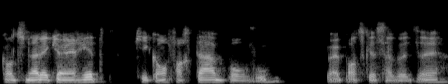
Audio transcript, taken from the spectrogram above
Continuez avec un rythme qui est confortable pour vous, peu importe ce que ça veut dire.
